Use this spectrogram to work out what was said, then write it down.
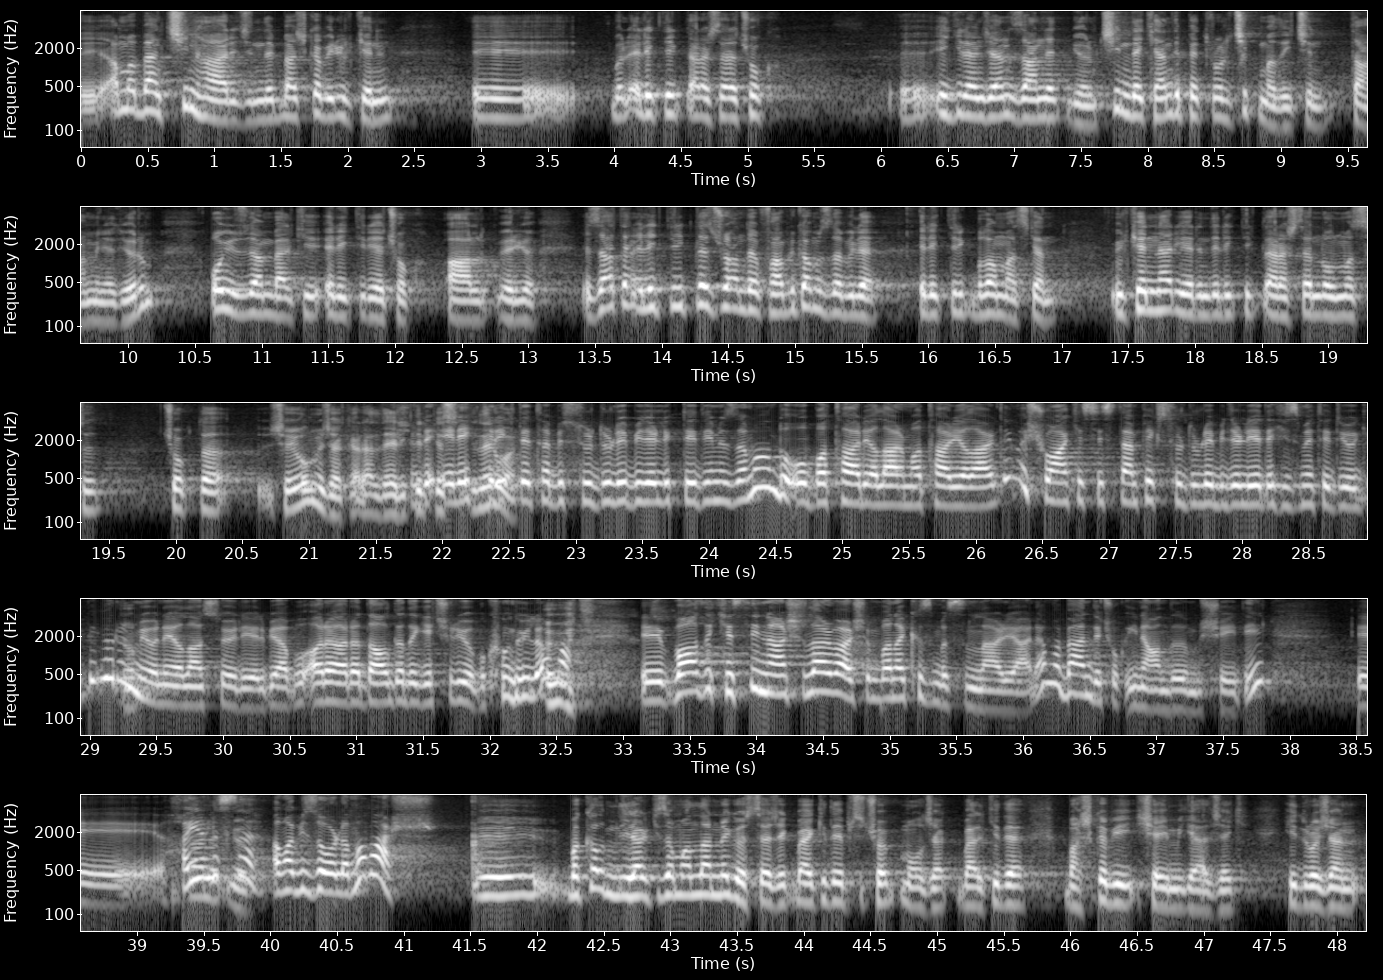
Ee, ama ben Çin haricinde başka bir ülkenin e, böyle elektrikli araçlara çok ilgileneceğini zannetmiyorum. Çin de kendi petrolü çıkmadığı için tahmin ediyorum. O yüzden belki elektriğe çok ağırlık veriyor. E zaten elektrikle şu anda fabrikamızda bile elektrik bulamazken ülkenin her yerinde elektrikli araçların olması çok da şey olmayacak herhalde. Elektrik Şimdi kesintileri var. elektrikte tabii sürdürülebilirlik dediğimiz zaman da o bataryalar, mataryalar değil mi? Şu anki sistem pek sürdürülebilirliğe de hizmet ediyor gibi görünmüyor ne yalan söyleyelim. Ya bu ara ara dalga da geçiliyor bu konuyla ama e, bazı kesin inançlılar var şimdi bana kızmasınlar yani ama ben de çok inandığım bir şey değil. E, hayırlısı ama bir zorlama var. Ee, bakalım ileriki zamanlar ne gösterecek? Belki de hepsi çöp mü olacak? Belki de başka bir şey mi gelecek? Hidrojen e,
